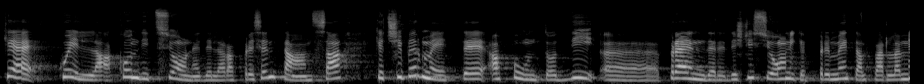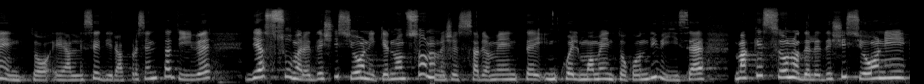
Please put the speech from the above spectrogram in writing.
che è quella condizione della rappresentanza che ci permette appunto di eh, prendere decisioni, che permette al Parlamento e alle sedi rappresentative di assumere decisioni che non sono necessariamente in quel momento condivise, ma che sono delle decisioni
